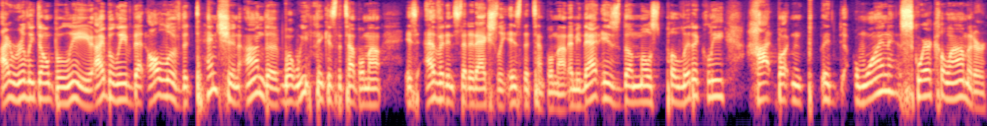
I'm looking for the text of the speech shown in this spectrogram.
I really don't believe. I believe that all of the tension on the what we think is the Temple Mount is evidence that it actually is the Temple Mount. I mean, that is the most politically hot button. One square kilometer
